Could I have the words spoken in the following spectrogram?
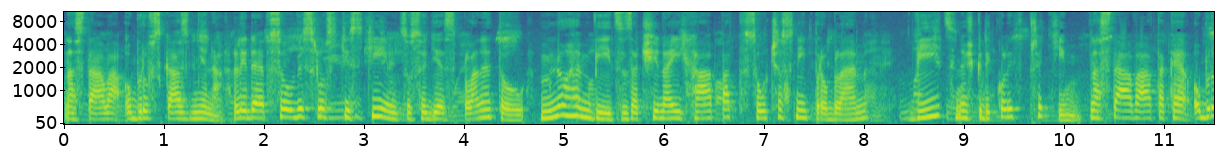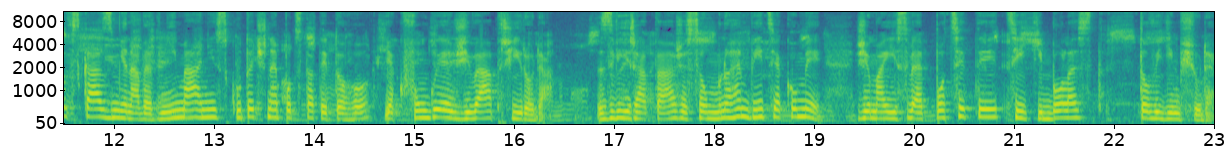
nastává obrovská změna. Lidé v souvislosti s tím, co se děje s planetou, mnohem víc začínají chápat současný problém víc než kdykoliv předtím. Nastává také obrovská změna ve vnímání skutečné podstaty toho, jak funguje živá příroda. Zvířata, že jsou mnohem víc jako my, že mají své pocity, cítí bolest, to vidím všude.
